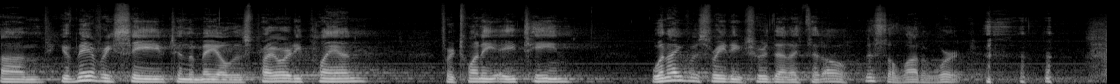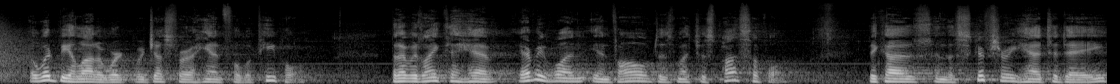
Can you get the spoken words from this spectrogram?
um, you may have received in the mail this priority plan for 2018. When I was reading through that, I said, oh, this is a lot of work. it would be a lot of work just for a handful of people. But I would like to have everyone involved as much as possible because in the scripture we had today,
